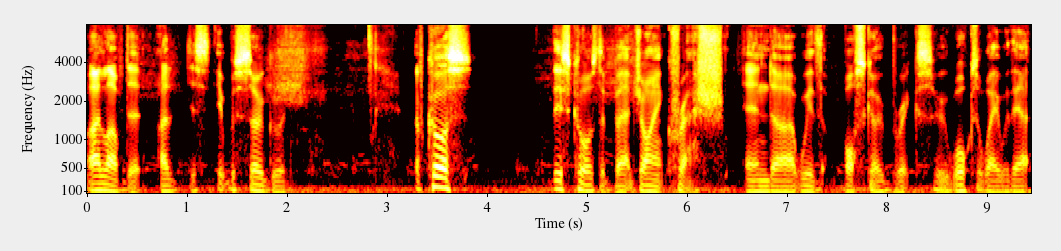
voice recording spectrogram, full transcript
I loved it. I just, it was so good. Of course, this caused a giant crash, and uh, with Bosco Bricks, who walks away without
